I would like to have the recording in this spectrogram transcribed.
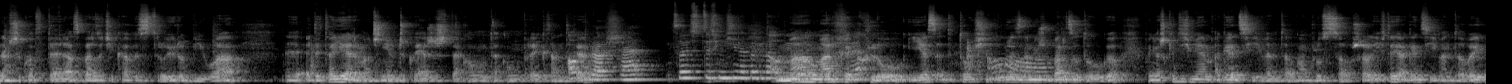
Na przykład teraz bardzo ciekawy strój robiła Edyta Jermacz. Nie wiem, czy kojarzysz taką, taką projektantkę. O proszę, coś, coś mi się na pewno obiło Ma markę Clue i jest Edytą się w ogóle znam już bardzo długo, ponieważ kiedyś miałem agencję eventową plus social i w tej agencji eventowej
